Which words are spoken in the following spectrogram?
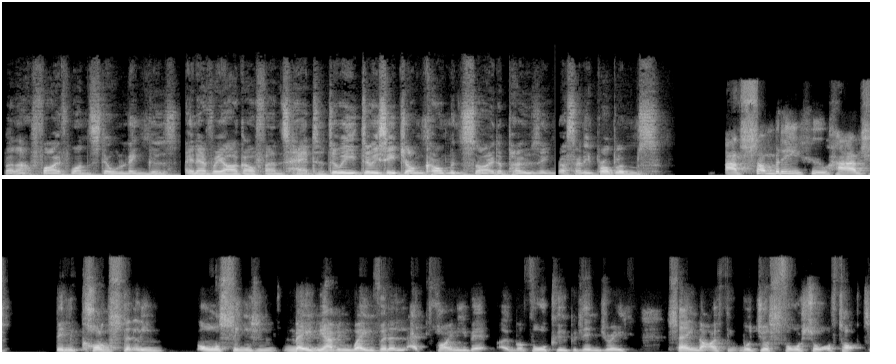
but that 5 1 still lingers in every Argyle fan's head. Do we, do we see John Coleman's side opposing us any problems? As somebody who has been constantly all season, maybe having wavered a, a tiny bit before Cooper's injury, saying that I think we'll just fall short of top two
